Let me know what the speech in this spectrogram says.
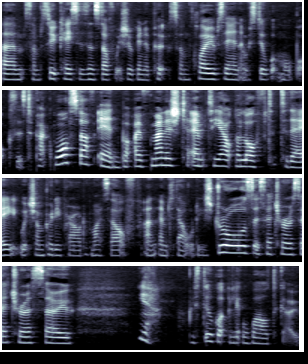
Um, some suitcases and stuff which we're going to put some clothes in and we've still got more boxes to pack more stuff in but I've managed to empty out the loft today which I'm pretty proud of myself and emptied out all these drawers etc etc so yeah we still got a little while to go.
